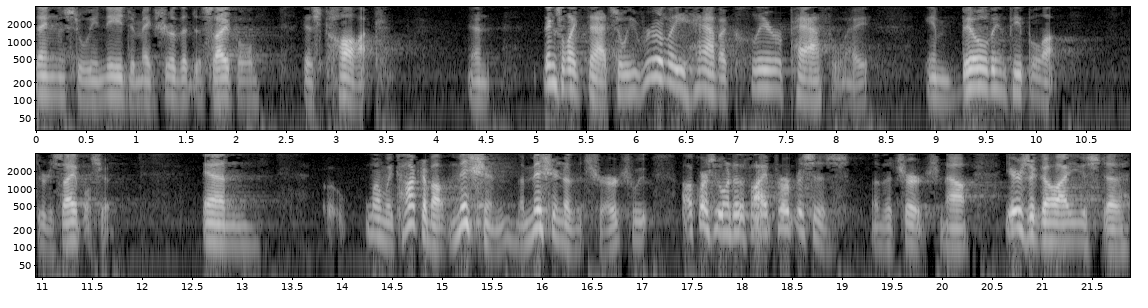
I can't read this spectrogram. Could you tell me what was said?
things do we need to make sure the disciple is taught and things like that. So we really have a clear pathway in building people up through discipleship. And when we talk about mission, the mission of the church, we, of course, we went to the five purposes of the church. Now, years ago, I used to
